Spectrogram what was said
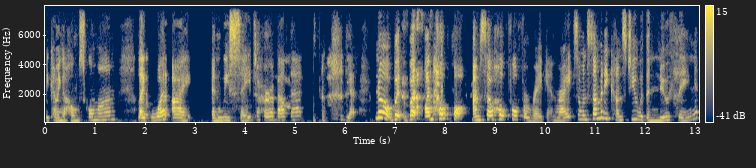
becoming a homeschool mom, like what I and we say to her about that. yeah. No, but but I'm hopeful. I'm so hopeful for Reagan, right? So when somebody comes to you with a new thing,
